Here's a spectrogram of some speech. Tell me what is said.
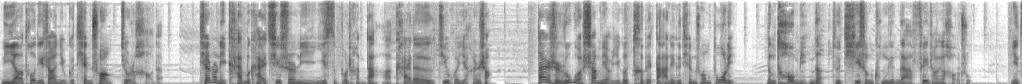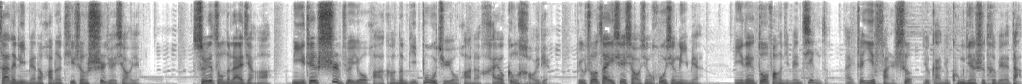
你要头顶上有个天窗就是好的。天窗你开不开，其实你意思不是很大啊，开的机会也很少。但是如果上面有一个特别大的一个天窗玻璃，能透明的，就提升空间感非常有好处。你在那里面的话呢，提升视觉效应。所以总的来讲啊，你这个视觉优化可能比布局优化呢还要更好一点。比如说在一些小型户型里面，你那多放几面镜子，哎，这一反射就感觉空间是特别的大，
